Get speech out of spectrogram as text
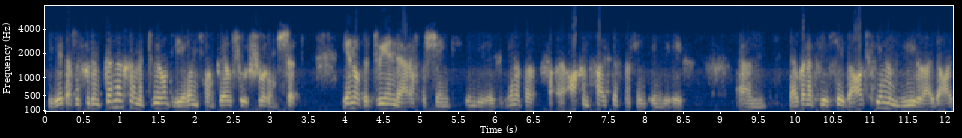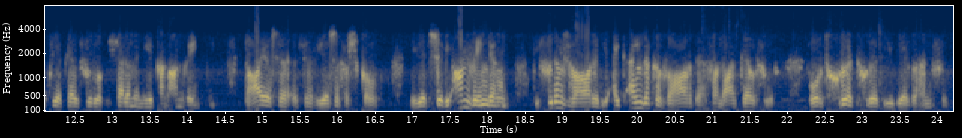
Jy weet as 'n voedingskundige met twee ontledings van kuilvoer voor hom sit, een op 'n 32% NDF en een op 'n 58% NDF. Ehm um, nou kan ek vir jou sê daar's geen manier hoe daai twee kuilvoer op dieselfde manier kan aanwend nie. Daai is 'n is 'n reuse verskil. Jy weet so die aanwending, die voedingswaarde, die uiteindelike waarde van daai kuilvoer word groot groot hierdeur beïnvloed.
